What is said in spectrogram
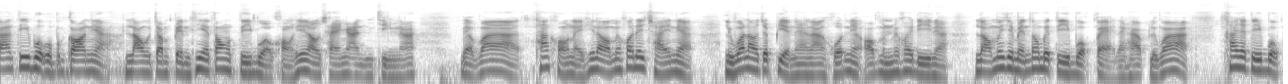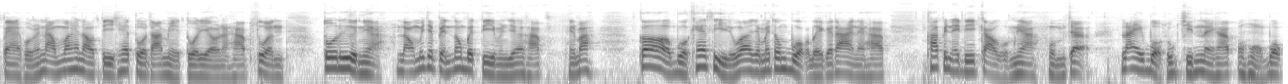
การตีบวกอุปกรณ์เนี่ยเราจำเป็นที่จะต้องตีบวกของที่เราใช้งานจริงๆนะแบบว่าถ้าของไหนที่เราไม่ค่อยได้ใช้เนี่ยหรือว่าเราจะเปลี่ยนในอนาคตเนี่ยออฟมันไม่ค่อยดีเนี่ยเราไม่จำเป็นต้องไปตีบวก8นะครับหรือว่าถ้าจะตีบวก8ผมแนะนำว่าให้เราตีแค่ตัวดาเมจตัวเดียวนะครับ ส่วนตัวอื่นเนี่ยเราไม่จำเป็นต้องไปตีมันเยอะครับ เห็นปะ ก็บวกแค่ 4 หรือว่าจะไม่ต้องบวกเลยก็ได้นะครับ ถ้าเป็น ID เก่าผมเนี่ย ผมจะไล่บวกทุกชิ้นเลยครับโอ้โหบวก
